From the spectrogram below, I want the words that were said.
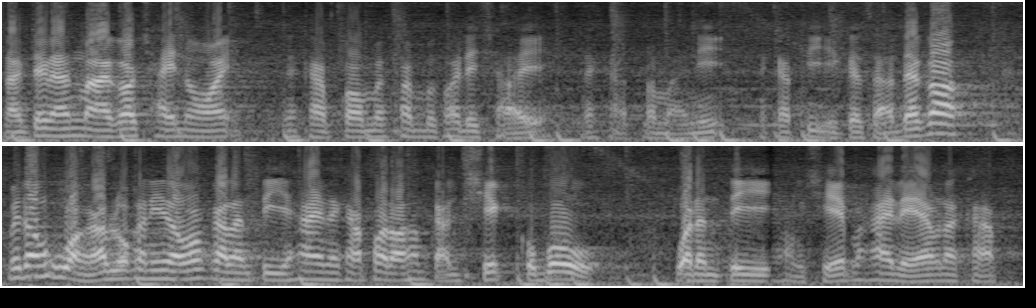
หลังจากนั้นมาก็ใช้น้อยนะครับก็ไม่ค่อยไม่ค่อยได้ใช้นะครับประมาณนี้นะครับที่เอกสารแต่ก็ไม่ต้องห่วงครับรถคันนี้เราก็การันตีให้นะครับเพราะเราทำการเช็ค global วารันตีของเชฟมาให้แล้วนะครับ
